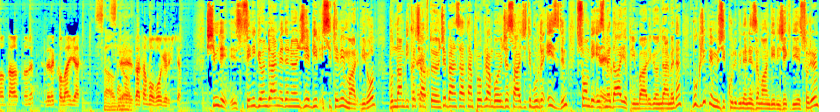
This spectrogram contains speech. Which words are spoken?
Ondan sonra sizlere kolay gelsin. Sağ ol. Ee, zaten bol bol görüşeceğiz. Şimdi e, seni göndermeden önce bir sitemim var Birol. Bundan birkaç Eyvallah. hafta önce ben zaten program boyunca Sacit'i burada ezdim. Son bir ezme Eyvallah. daha yapayım bari göndermeden. Bu Gripin Müzik Kulübü'ne ne zaman gelecek diye soruyorum.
